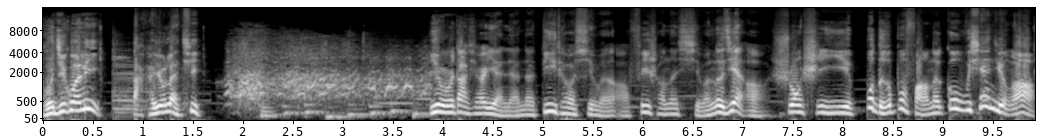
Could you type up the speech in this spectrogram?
国际惯例，打开浏览器。映入大仙眼帘的第一条新闻啊，非常的喜闻乐见啊，双十一不得不防的购物陷阱啊，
